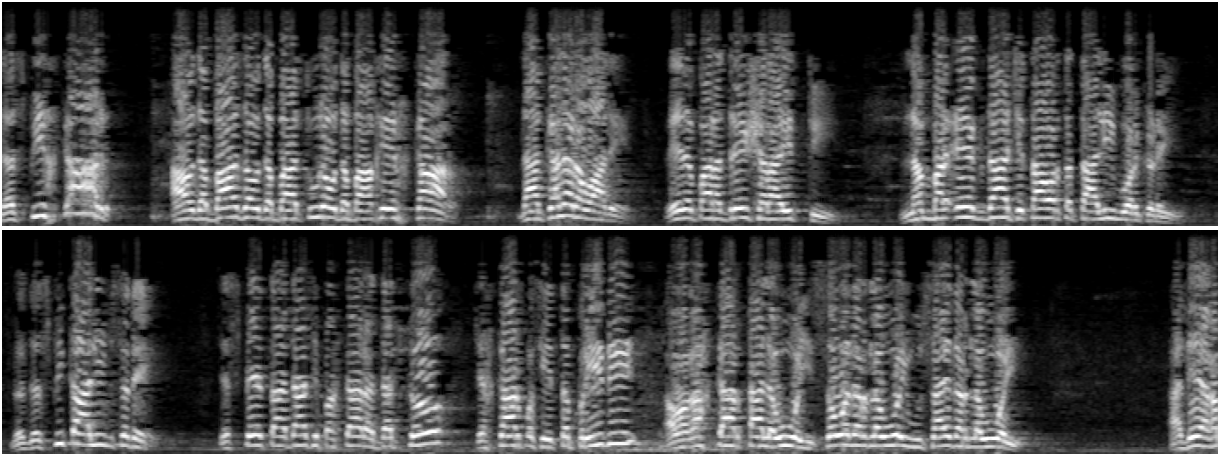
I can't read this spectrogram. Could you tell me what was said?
د سپیخ کار او د باز او د باتور او د باخیخ کار دا کله روا دی دې لپاره درې شرایط دي نمبر 1 دا چې تا ورته تعلیم ورکړي نو د سپی تعلیم څه دی چې سپی تا داسې پخکار عادت کو چې ښکار پسې ته پریدي او هغه ښکار تا لوي سو در لوي وسای در لوي ا دې هغه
